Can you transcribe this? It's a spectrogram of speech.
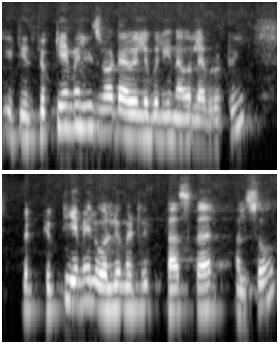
it is 50 ml is not available in our laboratory, but 50 ml volumetric flask are also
